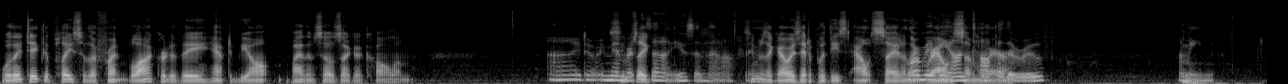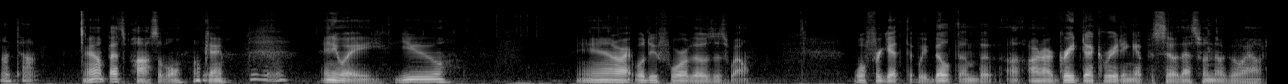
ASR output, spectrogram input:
Will they take the place of the front block, or do they have to be all by themselves like a column? I don't remember Seems like- I don't use them that often. Seems like I always had to put these outside on or the maybe ground on somewhere. top of the roof. I mean, on top. Well, that's possible. Okay. Mhm. Anyway, you. And all right, we'll do four of those as well. We'll forget that we built them, but on our great decorating episode, that's when they'll go out.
